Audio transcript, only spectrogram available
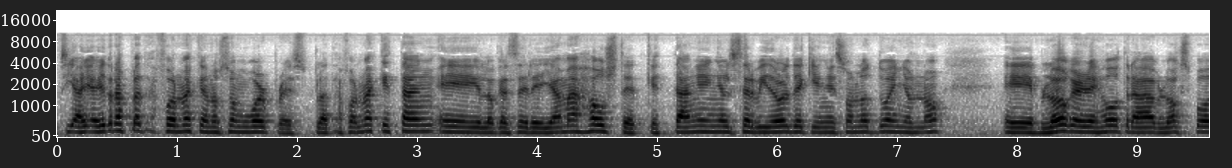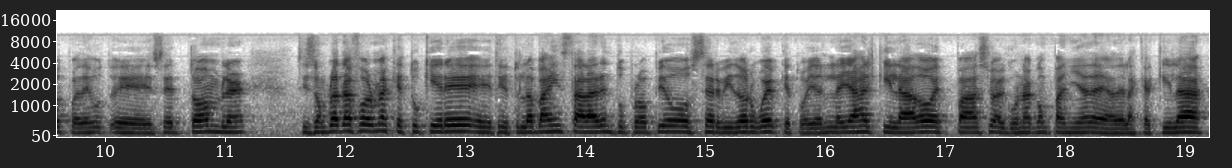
Sí, hay, hay otras plataformas que no son WordPress, plataformas que están, eh, lo que se le llama hosted, que están en el servidor de quienes son los dueños, ¿no? Eh, Blogger es otra, Blogspot, puede eh, ser Tumblr. Si son plataformas que tú quieres, eh, que tú las vas a instalar en tu propio servidor web, que tú hayas, le hayas alquilado espacio a alguna compañía de, de las que alquila,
